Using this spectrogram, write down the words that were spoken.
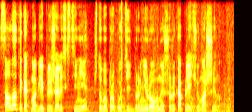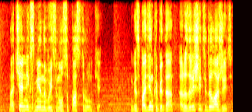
Солдаты как могли прижались к стене, чтобы пропустить бронированную широкоплечью машину. Начальник смены вытянулся по струнке. «Господин капитан, разрешите доложить.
